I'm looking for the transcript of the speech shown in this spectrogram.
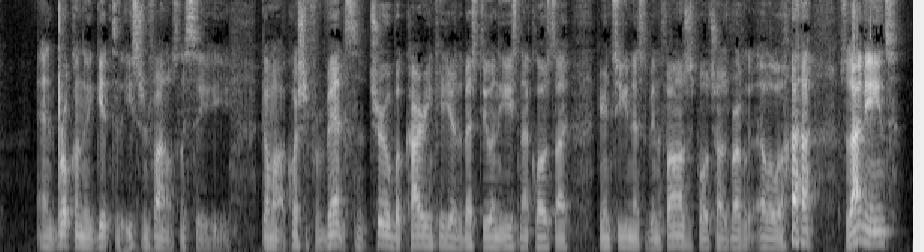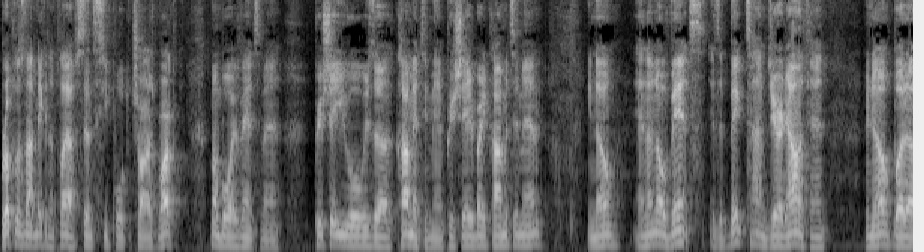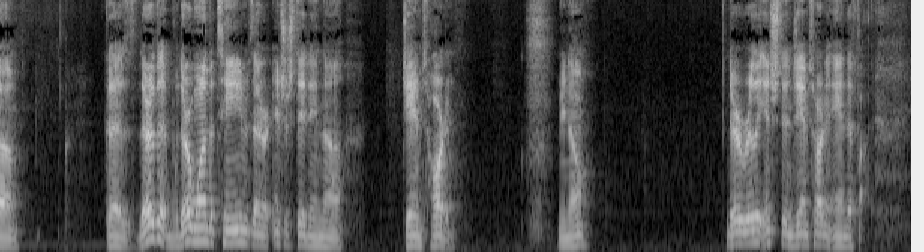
and Brooklyn to get to the Eastern Finals. Let's see. Got my question from Vince. True, but Kyrie and KD are the best duo in the East, not close. I guarantee you Nets will be in the finals. Just pull Charles Barkley. LOL. so that means Brooklyn's not making the playoffs since he pulled the Charles Barkley. My boy Vince, man. Appreciate you always uh, commenting, man. Appreciate everybody commenting, man. You know, and I know Vince is a big time Jarrett Allen fan, you know, but um, because they're the they're one of the teams that are interested in uh, James Harden. You know, they're really interested in James Harden, and if I,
